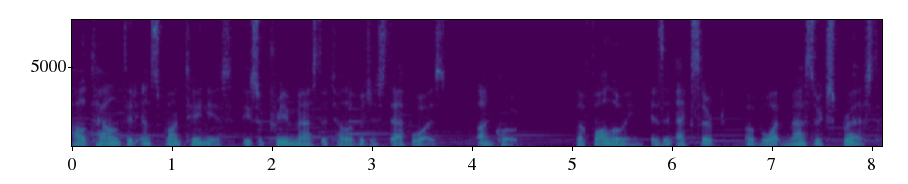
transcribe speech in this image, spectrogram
how talented and spontaneous the Supreme Master Television staff was, unquote. The following is an excerpt of what Master expressed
